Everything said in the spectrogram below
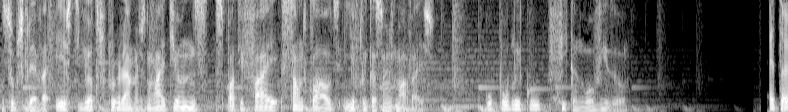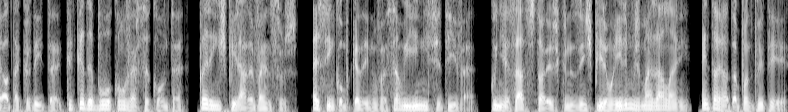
Subscreva este e outros programas no iTunes, Spotify, SoundCloud e aplicações móveis o público fica no ouvido. A Toyota acredita que cada boa conversa conta para inspirar avanços, assim como cada inovação e iniciativa. Conheça as histórias que nos inspiram a irmos mais além em Toyota.pt.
